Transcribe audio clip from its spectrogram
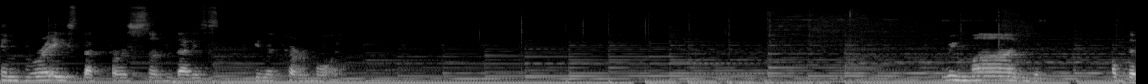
Embrace that person that is in a turmoil. Remind of the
